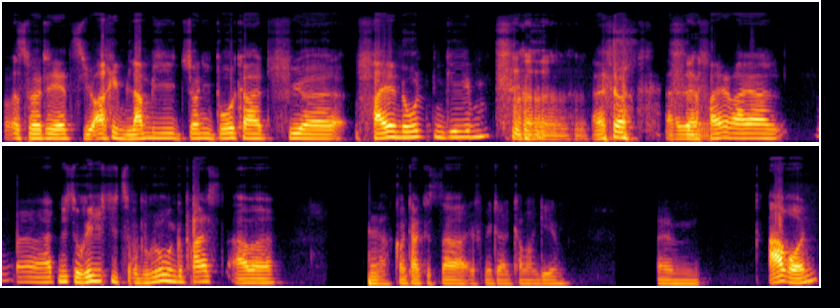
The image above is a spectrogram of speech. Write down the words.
was würde jetzt Joachim Lambi, Johnny Burkhardt für Fallnoten geben? also, also, der Fall war ja, äh, hat nicht so richtig zur Berührung gepasst, aber ja, Kontakt ist da, Elfmeter kann man geben. Ähm, Aaron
